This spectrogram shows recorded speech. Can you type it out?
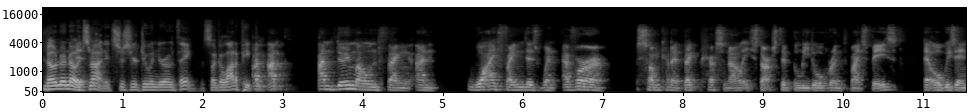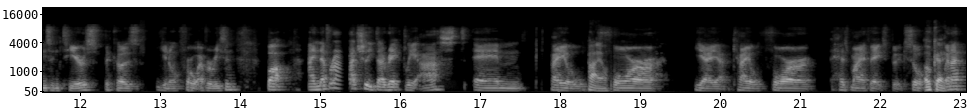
No, no, no, it's, it's not. It's just you're doing your own thing. It's like a lot of people. I'm, I'm I'm doing my own thing, and what I find is whenever some kind of big personality starts to bleed over into my space, it always ends in tears because you know for whatever reason. But I never actually directly asked um, Kyle, Kyle for yeah yeah Kyle for his MyFX book. So okay. when I,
